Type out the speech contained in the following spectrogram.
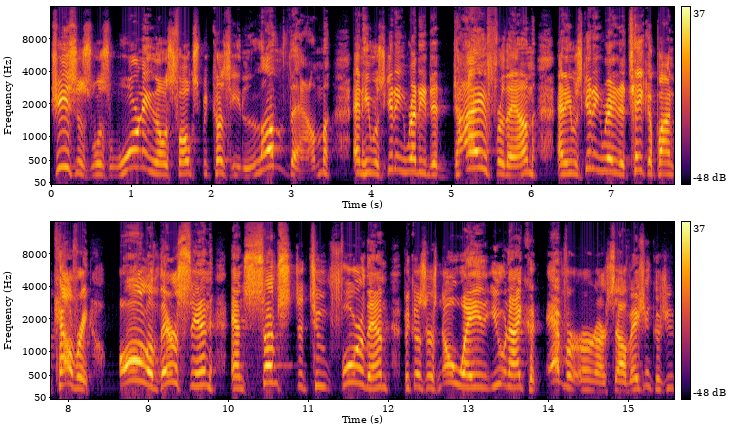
Jesus was warning those folks because he loved them and he was getting ready to die for them and he was getting ready to take upon Calvary all of their sin and substitute for them because there's no way that you and I could ever earn our salvation because you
